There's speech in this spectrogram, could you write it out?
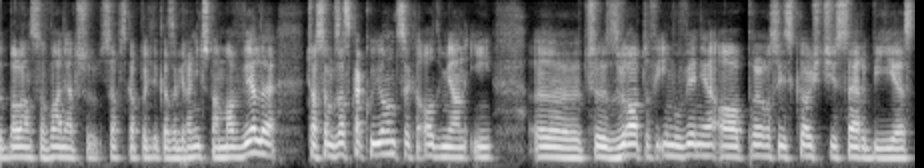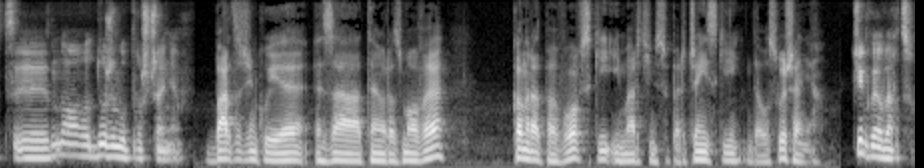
y, balansowania, czy serbska polityka zagraniczna ma wiele czasem zaskakujących odmian i y, czy zwrotów i mówienie o prorosyjskości Serbii jest y, no, dużym uproszczeniem. Bardzo dziękuję za tę rozmowę. Konrad Pawłowski i Marcin Superczyński. Do usłyszenia. Dziękuję bardzo.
